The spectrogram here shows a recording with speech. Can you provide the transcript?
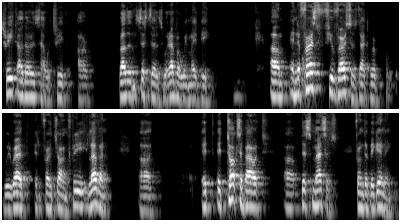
treat others, how we treat our brothers and sisters, wherever we may be. Um, in the first few verses that were, we read in 1 John 3 11, uh, it, it talks about uh, this message from the beginning.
